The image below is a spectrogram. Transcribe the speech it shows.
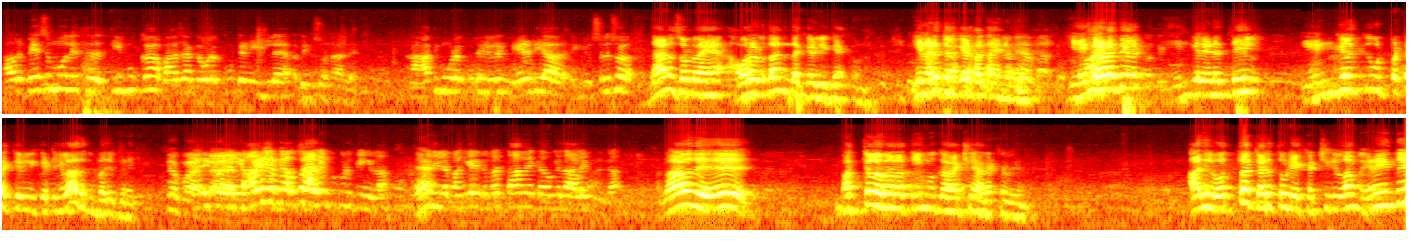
அவர் பேசும்போது திமுக பாஜகவோட கூட்டணி இல்ல அப்படின்னு சொன்னாரு. அதிமுக நேரடியா நானும் சொல்றேன் அவர்கள் தான் இந்த கேள்வி கேட்கணும். என்னிடத்தில் கேட்டா என்ன? எங்களிடத்தில் எங்களிடத்தில் எங்களுக்கு உட்பட்ட கேள்வி கேட்டீங்களா? அதுக்கு பதில் கிடைக்கும். அதாவது மக்கள் விரோத திமுக ஆட்சியை அகற்ற வேண்டும். அதில் ஒத்த கருத்துடைய கட்சிகள் எல்லாம் இணைந்து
